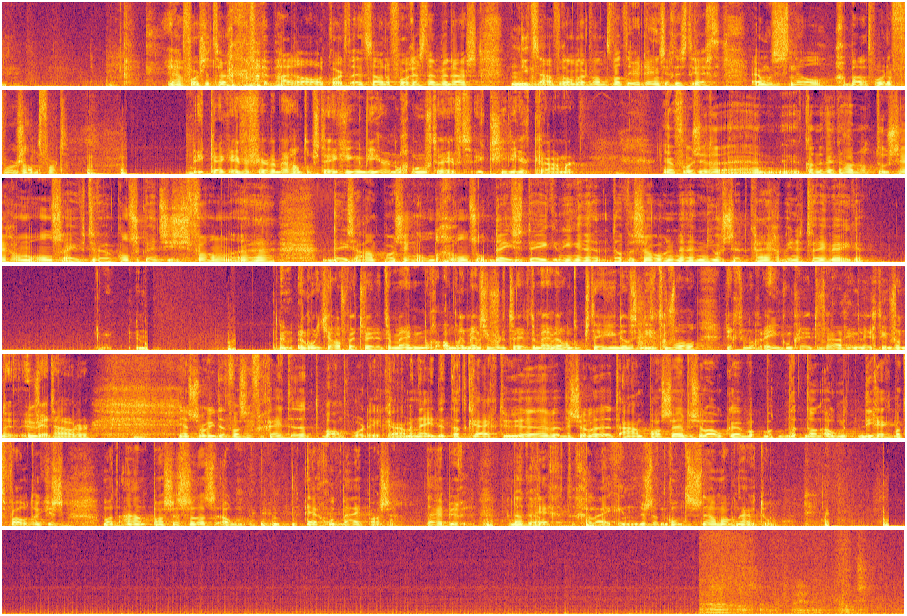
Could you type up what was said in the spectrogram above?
Ja, voorzitter, wij waren al akkoord en het zou de is niets aan veranderd, want wat de heer Deen zegt is terecht. Er moet snel gebouwd worden voor Zandvoort. Ik kijk even verder bij handopsteking wie er nog behoefte heeft. Ik zie de heer Kramer. Ja, voorzitter, eh, kan de wethouder nog toezeggen om ons eventueel consequenties van eh, deze aanpassing ondergronds op deze tekeningen, dat we zo een uh, nieuwe set krijgen binnen twee weken? Een rondje af bij tweede termijn. Nog andere mensen voor de tweede termijn bij handopsteking. Dat is niet het geval. Ligt er nog één concrete vraag in de richting van de wethouder. Ja, sorry, dat was ik vergeten te beantwoorden, heer Kramer. Nee, dat, dat krijgt u. Uh, we, we, zullen het aanpassen en we zullen ook uh, dan ook met direct wat fotootjes wat aanpassen, zodat ze ook er goed bij passen. Daar heb u recht gelijk in. Dus dat komt zo snel mogelijk naar u toe.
